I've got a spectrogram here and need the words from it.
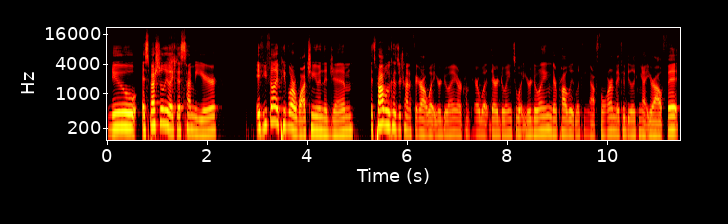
new, especially like this time of year, if you feel like people are watching you in the gym, it's probably because they're trying to figure out what you're doing or compare what they're doing to what you're doing. They're probably looking at form. They could be looking at your outfit.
